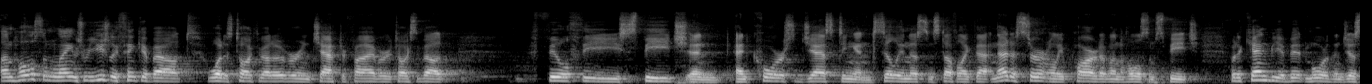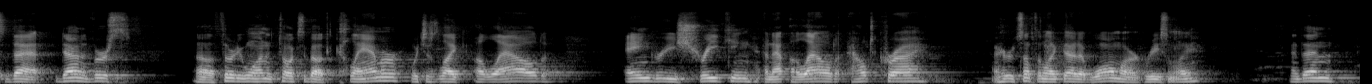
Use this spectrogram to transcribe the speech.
unwholesome language, we usually think about what is talked about over in chapter 5, where it talks about filthy speech and, and coarse jesting and silliness and stuff like that. And that is certainly part of unwholesome speech. But it can be a bit more than just that. Down in verse uh, 31, it talks about clamor, which is like a loud, angry shrieking, and a loud outcry. I heard something like that at Walmart recently. And then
